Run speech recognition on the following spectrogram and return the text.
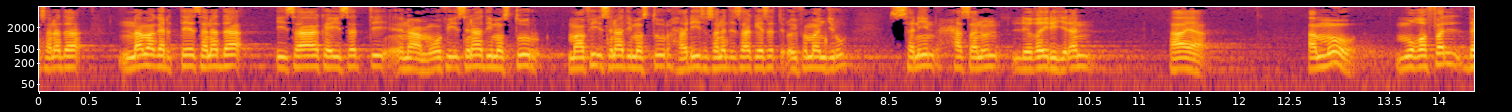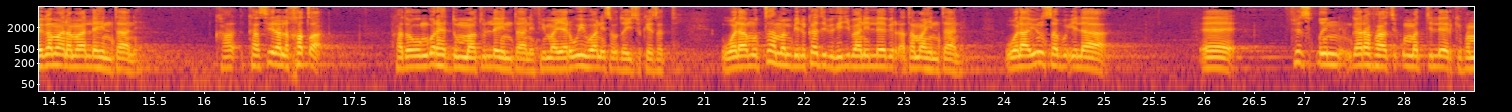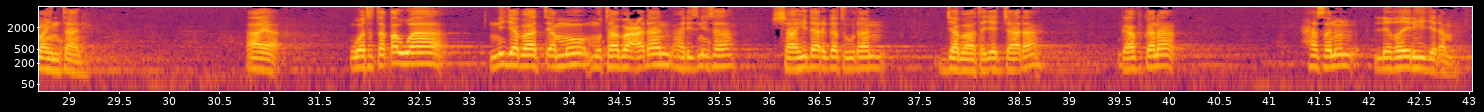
sanada nama gartee sanada isaa keeysatti naam وفي إسناد مستور ما في إسناد مستور حديث سند إساء كيست دhoyfamaan jiru سنين حسن لغير جدًا آية أمو مغفل دقما نما الله هنتاني كثير الخطأ. كدوغنغره الدمات الله هنتاني فيما يرويه وان إسوديس كيست. ولا متهما بالكذب كجبان الله برأتما هنتاني ولا ينسب إلى آه فسق غير فاسق متلير كيف ما هنتاني آية. وتتقوى نجبات أمو متابعة حديث نساء شاهد أرقتودان جبات ججارة قاف كان حسن لغيره جرم.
